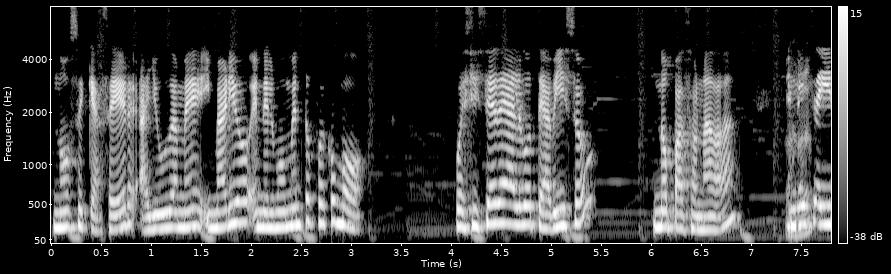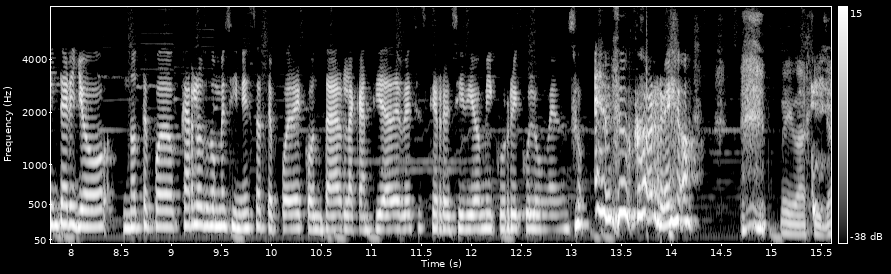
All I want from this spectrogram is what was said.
no sé qué hacer, ayúdame. Y Mario en el momento fue como, pues si sé de algo te aviso, no pasó nada. En ese inter yo no te puedo, Carlos Gómez Iniesta te puede contar la cantidad de veces que recibió mi currículum en su, en su correo. Me imagino.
